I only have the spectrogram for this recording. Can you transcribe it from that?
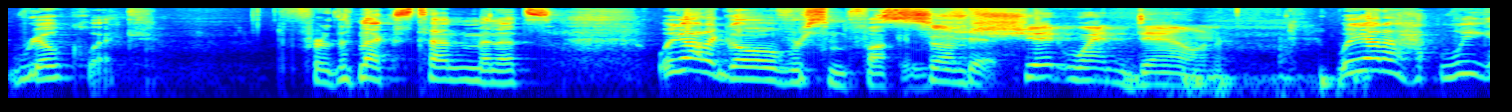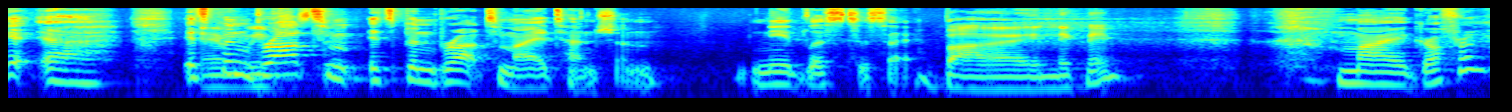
real quick for the next ten minutes. We gotta go over some fucking shit. some shit. shit. went down. we gotta we get. Uh, it's And been brought to it's been brought to my attention. Needless to say, By nickname? My girlfriend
